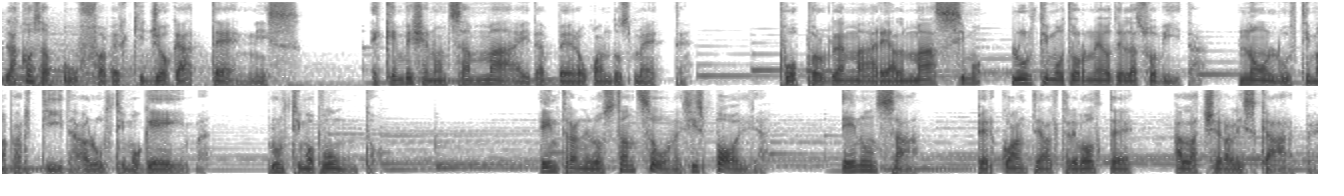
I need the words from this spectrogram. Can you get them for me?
La cosa buffa per chi gioca a tennis è che invece non sa mai davvero quando smette. Può programmare al massimo l'ultimo torneo della sua vita, non l'ultima partita, l'ultimo game, l'ultimo punto. Entra nello stanzone, si spoglia e non sa per quante altre volte allaccerà le scarpe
